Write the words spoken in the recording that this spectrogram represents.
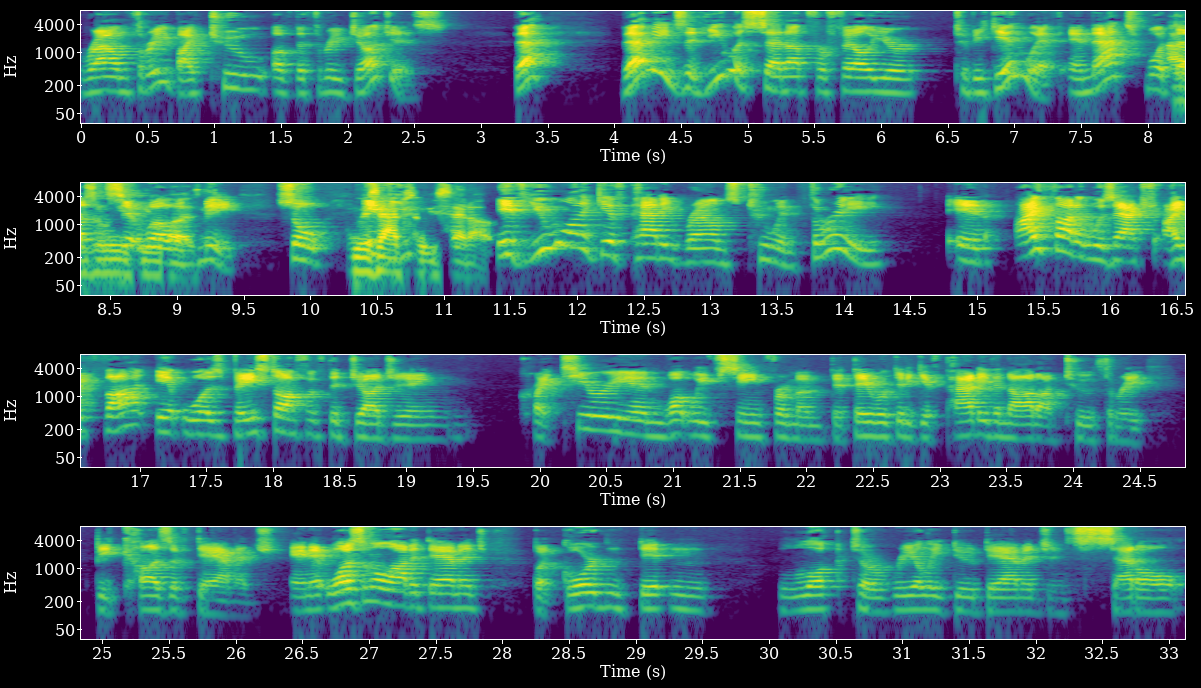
round three by two of the three judges. That that means that he was set up for failure to begin with, and that's what doesn't sit well was. with me. So he was absolutely you, set up. If you want to give Paddy rounds two and three, and I thought it was actually, I thought it was based off of the judging criterion, what we've seen from them, that they were going to give Paddy the nod on 2 3 because of damage. And it wasn't a lot of damage, but Gordon didn't look to really do damage and settle,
